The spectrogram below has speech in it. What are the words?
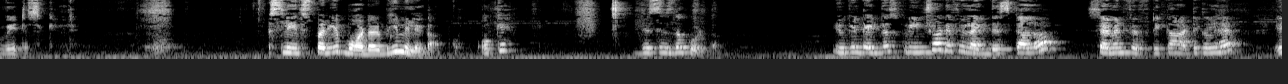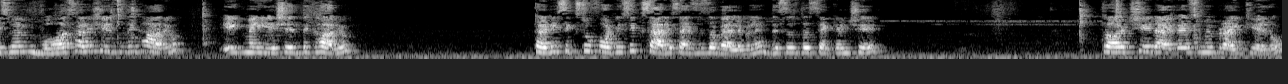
wait a second sleeves पर ये बॉर्डर भी मिलेगा आपको okay this is the kurta you can take the screenshot if you like this colour 750 का आर्टिकल है इसमें बहुत सारे शेड्स दिखा रही हूँ एक मैं ये शेड दिखा रही हूँ 36 टू 46 सारे साइजेस अवेलेबल हैं. This is the second shade third shade आएगा इसमें ब्राइट येलो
